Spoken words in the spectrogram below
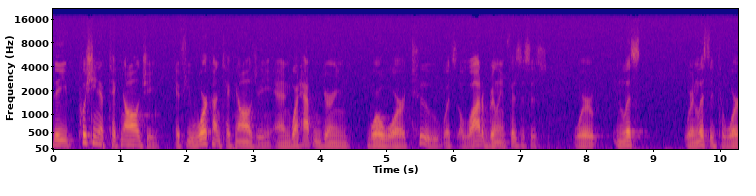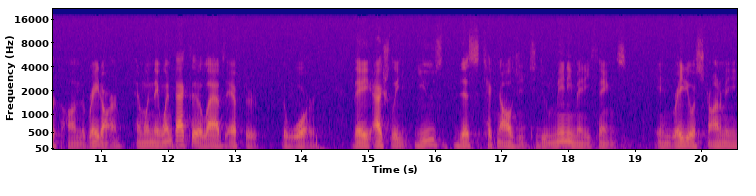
The pushing of technology, if you work on technology, and what happened during World War II was a lot of brilliant physicists were, enlist, were enlisted to work on the radar, and when they went back to their labs after the war, they actually used this technology to do many, many things in radio astronomy,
